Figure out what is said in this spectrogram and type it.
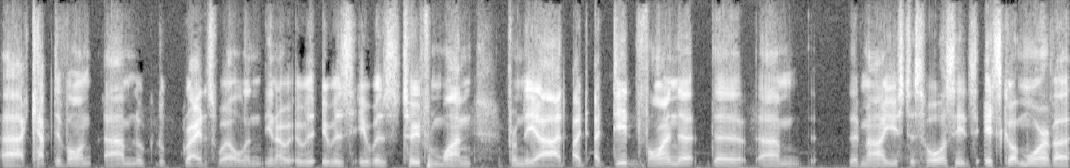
Uh, Captivant um, looked looked great as well. And you know, it was it was it was two from one from the yard. I, I did find that the um, the Maher Eustace horse. It's it's got more of a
